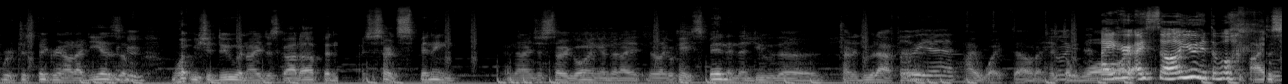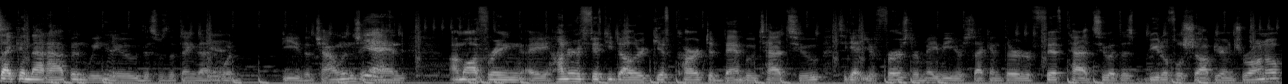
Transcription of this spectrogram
we're just figuring out ideas Mm-hmm. of what we should do. And I just got up and I just started spinning, and then I just started going. And then I they're like, okay, spin, and then do the try to do it after. Oh, yeah. I wiped out. I hit Oh, the wall. I heard. I saw you hit the wall. I, the second that happened, we knew this was the thing that Yeah. would be the challenge. Yeah. And I'm offering a $150 gift card to Bamboo Tattoo to get your first or maybe your second, third, or fifth tattoo at this beautiful shop here in Toronto.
